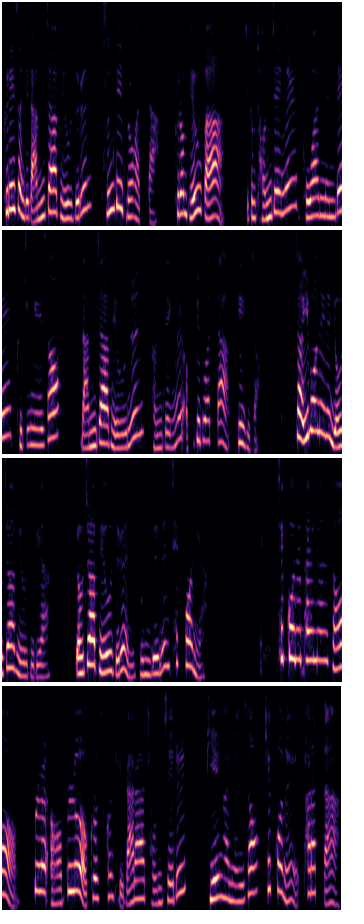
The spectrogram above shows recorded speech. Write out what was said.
그래서 이제 남자 배우들은 군대에 들어갔다. 그럼 배우가 지금 전쟁을 도왔는데 그 중에서 남자 배우는 전쟁을 어떻게 도왔다? 그 얘기죠. 자, 이번에는 여자 배우들이야. 여자 배우들은 본드는 채권이야. 채권을 팔면서 플루, 어, 어크로스 컨트리 나라 전체를 비행하면서 채권을 팔았다.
